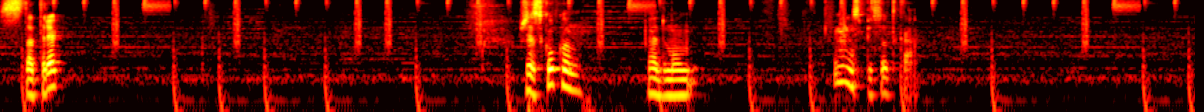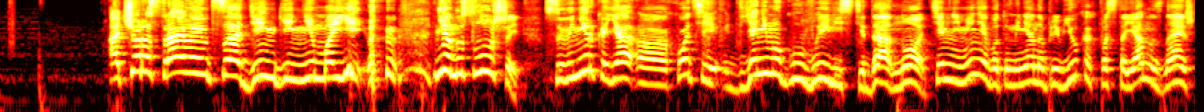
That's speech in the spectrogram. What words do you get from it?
Статрек Уже сколько он? Я думал, минус 500к. А чё расстраиваются? Деньги не мои. не, ну слушай, сувенирка я, э, хоть и, я не могу вывести, да, но, тем не менее, вот у меня на превьюхах постоянно, знаешь,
